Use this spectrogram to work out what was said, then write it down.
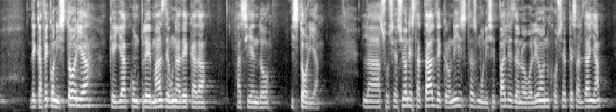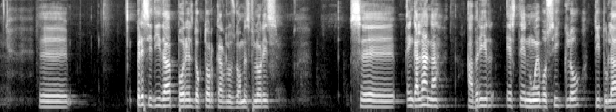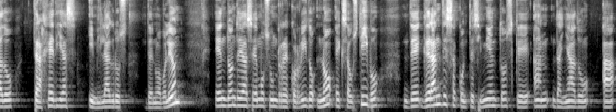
de Café con Historia, que ya cumple más de una década haciendo historia. La Asociación Estatal de Cronistas Municipales de Nuevo León, José. Saldaña, eh, presidida por el doctor Carlos Gómez Flores, se engalana abrir este nuevo ciclo titulado Tragedias y Milagros de Nuevo León, en donde hacemos un recorrido no exhaustivo de grandes acontecimientos que han dañado a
